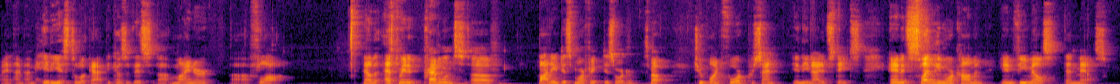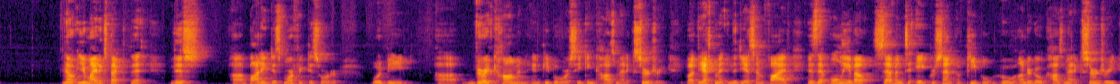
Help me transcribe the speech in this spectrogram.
right? I'm, I'm hideous to look at because of this uh, minor uh, flaw. Now, the estimated prevalence of body dysmorphic disorder is about 2.4% in the United States, and it's slightly more common in females than males. Now, you might expect that this uh, body dysmorphic disorder would be uh, very common in people who are seeking cosmetic surgery. But the estimate in the DSM 5 is that only about 7 to 8% of people who undergo cosmetic surgery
